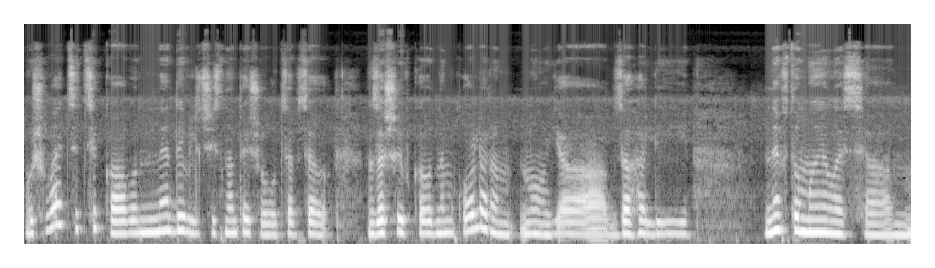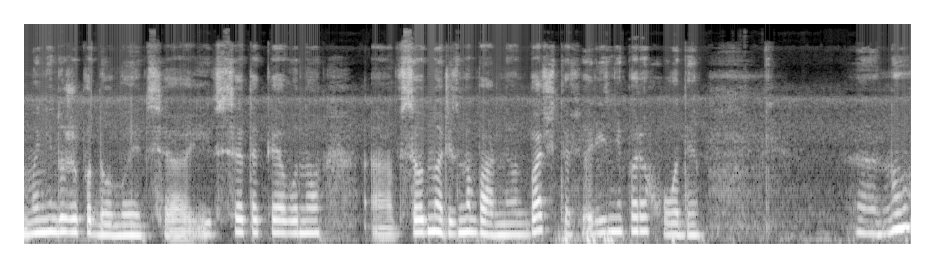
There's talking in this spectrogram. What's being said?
Вишивається цікаво, не дивлячись на те, що це все зашивка одним кольором. Ну, я взагалі не втомилася, мені дуже подобається. І все таке воно е, все одно різнобарне. От бачите, різні переходи. Е, Ну,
